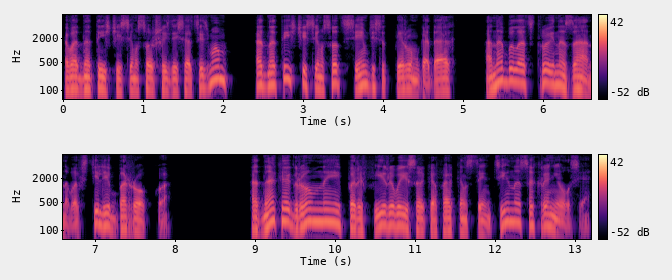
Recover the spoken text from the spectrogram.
в 1767-1771 годах, она была отстроена заново в стиле барокко. Однако огромный порфировый саркофаг Константина сохранился.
